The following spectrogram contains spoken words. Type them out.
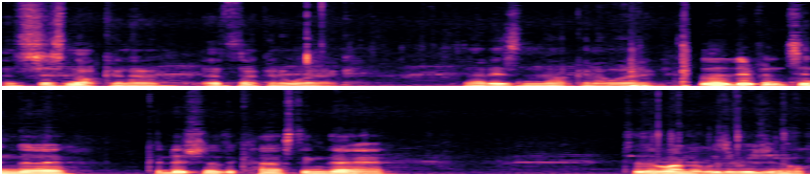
It's just not gonna, that's not gonna work. That is not gonna work. The difference in the condition of the casting there to the one that was original.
